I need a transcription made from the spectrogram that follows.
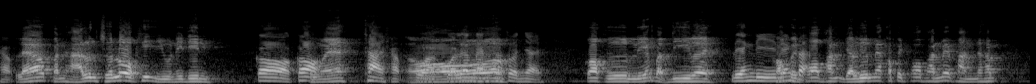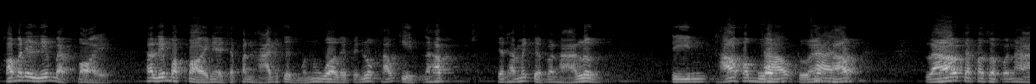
ครับ แล้วปัญหาเรื่องเชื้อโรคที่อยู่ในดิน ก็ก็ถูกไหม ใช่ครับกลัวอ๋อ กลัวเรื่องนั้นซะส่วนใหญ่ ก็คือเลี้ยงแบบดีเลยเลี้ยงดีเขาเลี้ยงเป็นแต่พ่อพันธุ์อย่าลืมนะเขาเป็นพ่อพันธุ์แม่พันธุ์นะครับเขาไม่ได้เลี้ยงแบบปล่อย ถ้าเลี้ยงแบบปล่อยเนี่ยจะปัญหาจะเกิดเหมือนวัวเลยเป็นโรคเท้ากีบนะครับ จะทำให้เกิดปัญหาเรื่อง ตีนเท้าเขาบวมเท้าถูกไหมใช่เท้าครับแล้วจะประสบปัญหา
